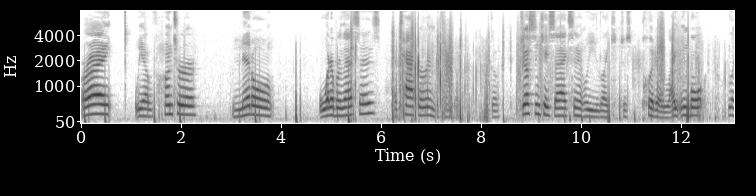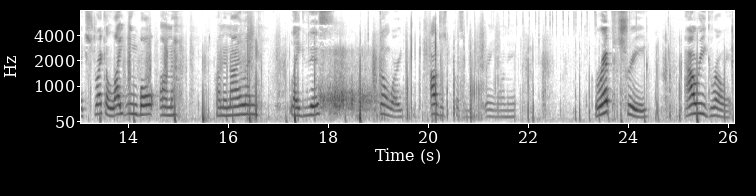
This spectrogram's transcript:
Alright, we have Hunter, Metal, whatever that says, Attacker, and Defender. Go. Just in case I accidentally, like, just put a lightning bolt, like, strike a lightning bolt on, on an island like this. Don't worry. I'll just put some rain on it. Rip tree. I'll regrow it.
